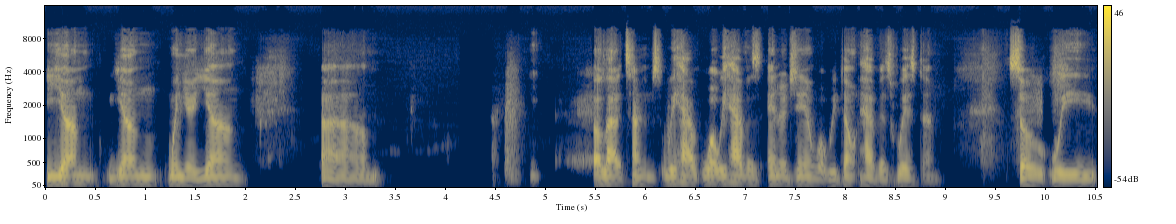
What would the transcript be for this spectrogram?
young young when you're young um a lot of times we have what we have is energy and what we don't have is wisdom. So we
